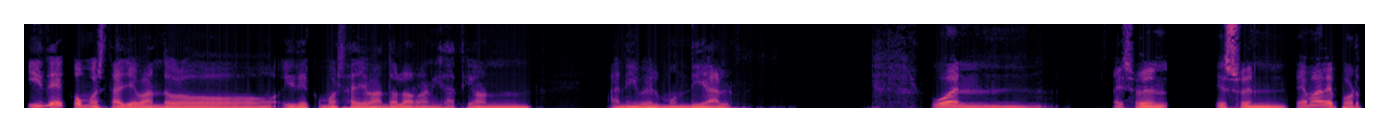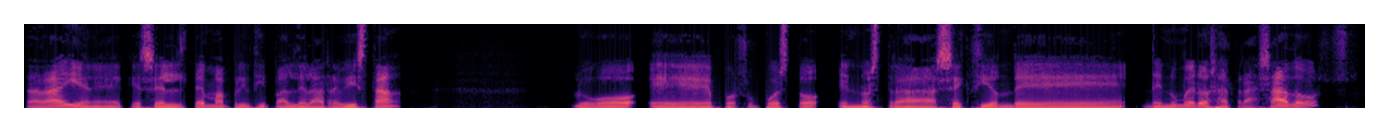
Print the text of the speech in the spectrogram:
y de cómo está llevando y de cómo está llevando la organización a nivel mundial. Luego en eso en eso en tema de portada y en que es el tema principal de la revista. Luego, eh, por supuesto, en nuestra sección de, de números atrasados,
